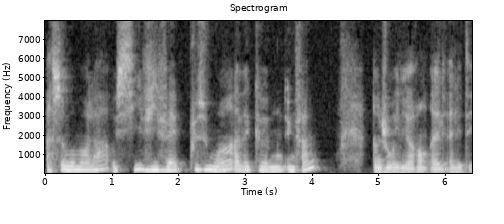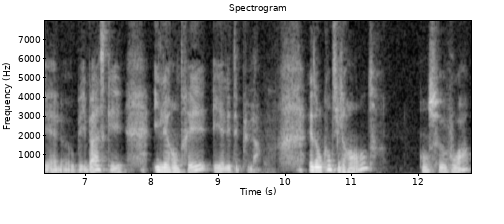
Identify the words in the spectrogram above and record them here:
à ce moment-là aussi, vivait plus ou moins avec euh, une femme. Un jour, il est, elle, était au Pays Basque et il est rentré et elle n'était plus là. Et donc quand il rentre, on se voit.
